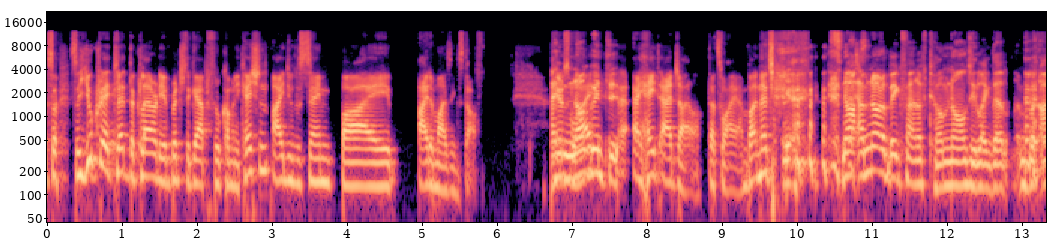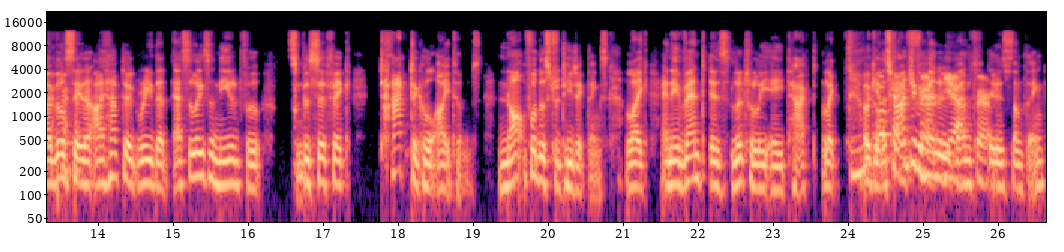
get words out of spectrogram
so so you create cl- the clarity and bridge the gap through communication. I do the same by itemizing stuff. Here's I'm not why. going to. I- I hate agile. That's why I'm. But Yeah. No, I'm not a big fan of terminology like that, but I will say that I have to agree that SLAs are needed for mm. specific tactical items, not for the strategic things. Like an event is literally a tact. Like mm, okay, the strategy fair. behind an yeah, event fair. is something,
